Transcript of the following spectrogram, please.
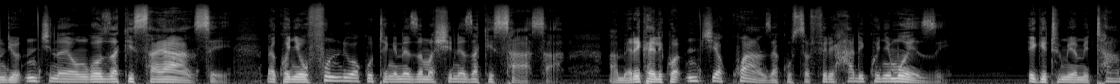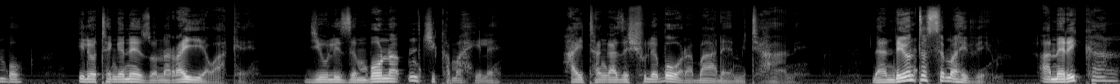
ndiyo nchi inayoongoza kisayansi na kwenye ufundi wa kutengeneza mashine za kisasa. Amerika ilikuwa nchi ya kwanza kusafiri hadi kwenye mwezi ikitumia mitambo iliyotengenezwa na raia wake. Jiulize, mbona nchi kama hile haitangazi shule bora baada ya mitihani? Na ndiyo nitasema hivi, Amerika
